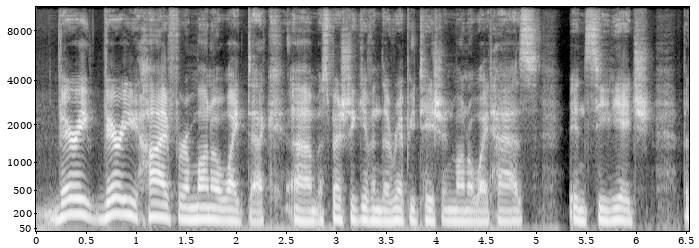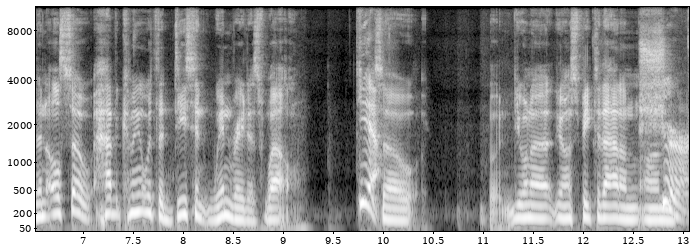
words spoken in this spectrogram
very, very high for a mono white deck, um, especially given the reputation mono white has in CDH. But then also have coming up with a decent win rate as well. Yeah. So do you want to you want to speak to that on, on sure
